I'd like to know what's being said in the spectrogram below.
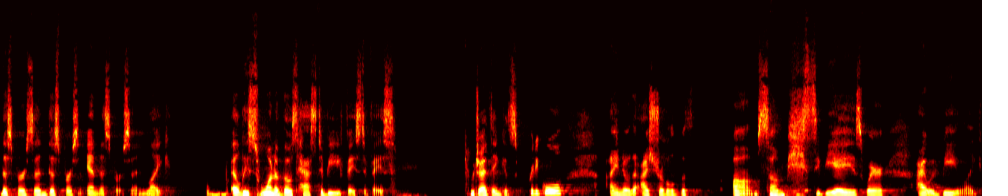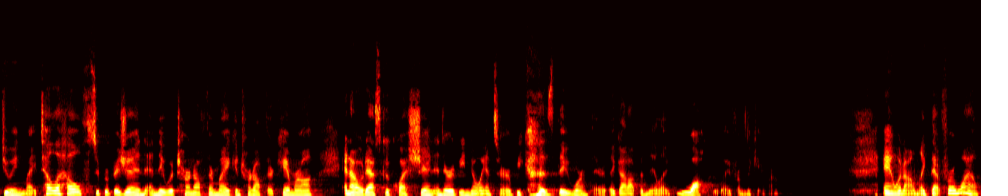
this person, this person, and this person. Like at least one of those has to be face to face, which I think is pretty cool. I know that I struggled with um, some BCBAs where I would be like doing my telehealth supervision and they would turn off their mic and turn off their camera and I would ask a question and there would be no answer because they weren't there. They got up and they like walked away from the camera and went on like that for a while.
